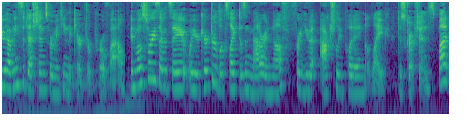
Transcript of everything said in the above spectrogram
Do you have any suggestions for making the character profile? In most stories, I would say what your character looks like doesn't matter enough for you to actually put in like descriptions, but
